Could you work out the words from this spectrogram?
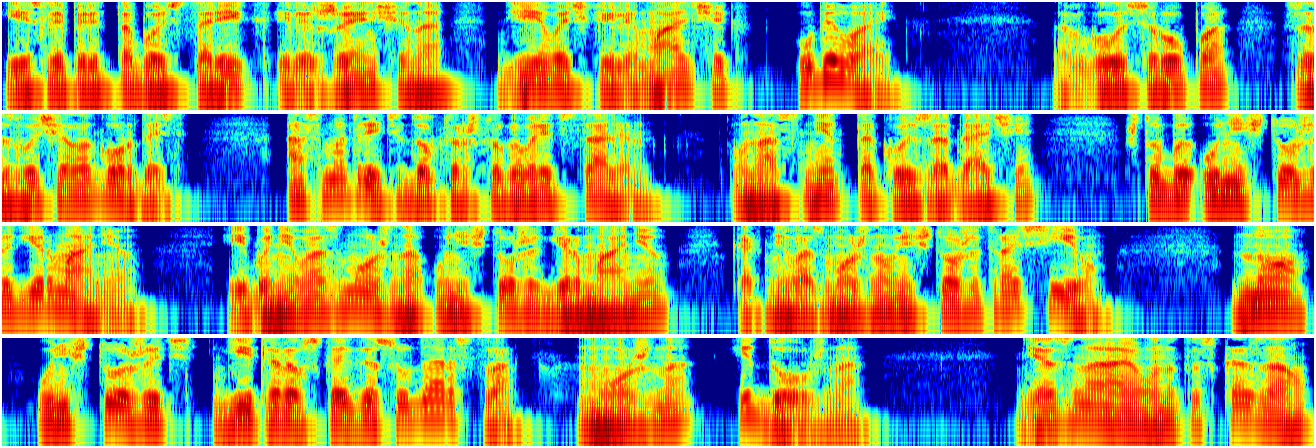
Если перед тобой старик или женщина, девочка или мальчик, убивай. В голосе Рупа зазвучала гордость. «А смотрите, доктор, что говорит Сталин. У нас нет такой задачи, чтобы уничтожить Германию, ибо невозможно уничтожить Германию, как невозможно уничтожить Россию. Но уничтожить гитлеровское государство можно и должно». «Я знаю, он это сказал».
